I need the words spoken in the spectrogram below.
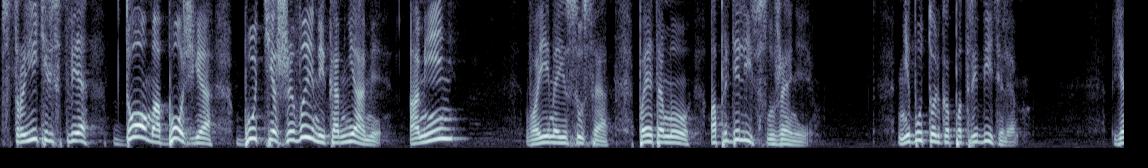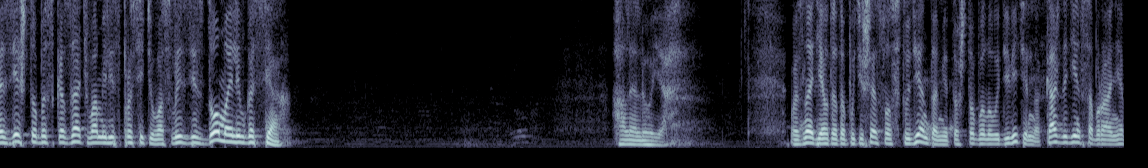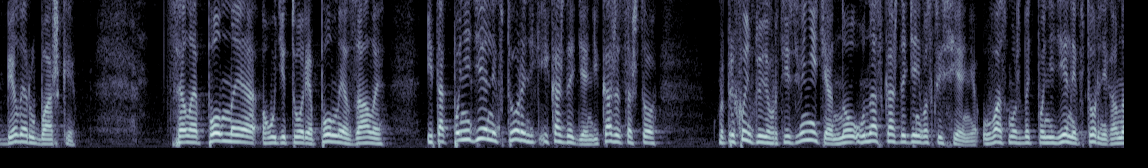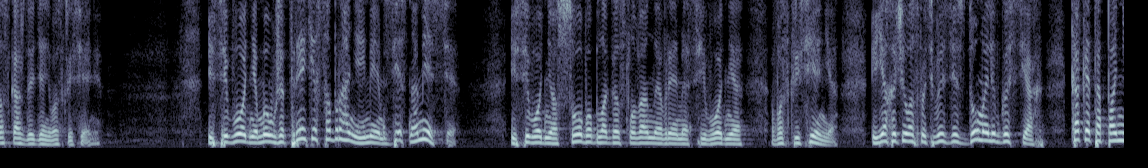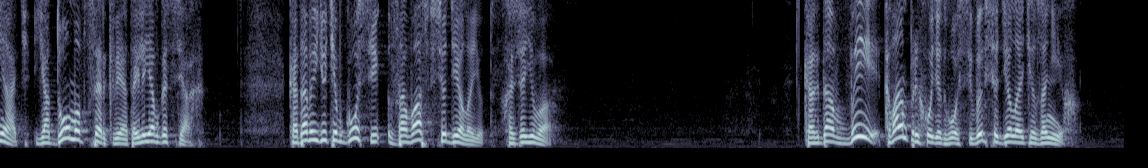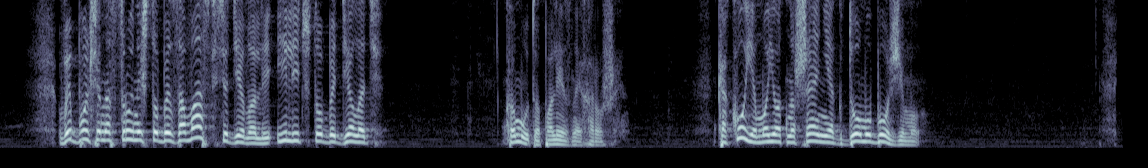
в строительстве Дома Божья будьте живыми камнями. Аминь. Во имя Иисуса. Поэтому определись в служении. Не будь только потребителем. Я здесь, чтобы сказать вам или спросить у вас, вы здесь дома или в гостях? Аллилуйя. Вы знаете, я вот это путешествовал с студентами, то, что было удивительно. Каждый день собрания, белые рубашки, целая полная аудитория, полные залы. И так понедельник, вторник и каждый день. И кажется, что мы приходим к людям, говорят, извините, но у нас каждый день воскресенье. У вас может быть понедельник, вторник, а у нас каждый день воскресенье. И сегодня мы уже третье собрание имеем здесь на месте. И сегодня особо благословенное время, сегодня воскресенье. И я хочу вас спросить, вы здесь дома или в гостях? Как это понять? Я дома в церкви это или я в гостях? Когда вы идете в гости, за вас все делают, хозяева. Когда вы, к вам приходят гости, вы все делаете за них. Вы больше настроены, чтобы за вас все делали или чтобы делать кому-то полезное и хорошее? Какое мое отношение к Дому Божьему?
